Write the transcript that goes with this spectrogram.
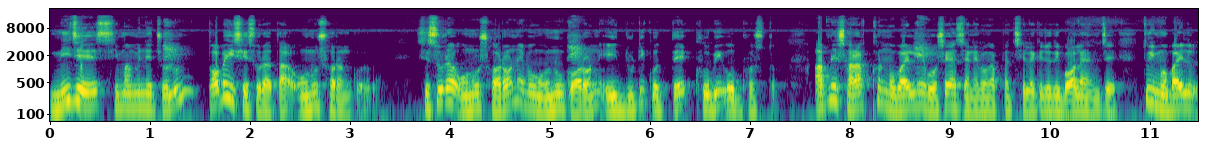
নিজে সীমা মেনে চলুন, তবেই শিশুরা তা অনুসরণ করবে। শিশুরা অনুসরণ এবং অনুকরণ এই দুটি করতে খুবই অভ্যস্ত। আপনি সারাক্ষণ মোবাইল নিয়ে বসে আছেন এবং আপনার ছেলেকে যদি বলেন যে, তুই মোবাইল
